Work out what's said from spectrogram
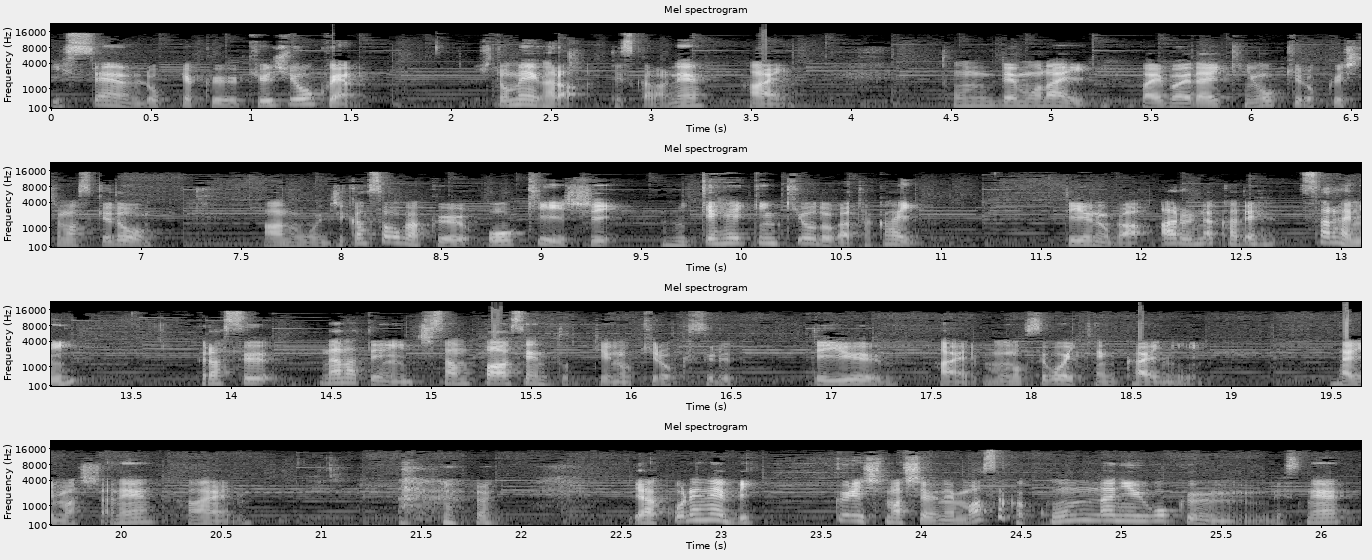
1690億円。一銘柄ですからね。はい。とんでもない売買代金を記録してますけど、あの、時価総額大きいし、日経平均寄与度が高いっていうのがある中で、さらに、プラス7.13%っていうのを記録するっていう、はい、ものすごい展開になりましたね。はい。いや、これね、びっくりしましたよね。まさかこんなに動くんですね。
